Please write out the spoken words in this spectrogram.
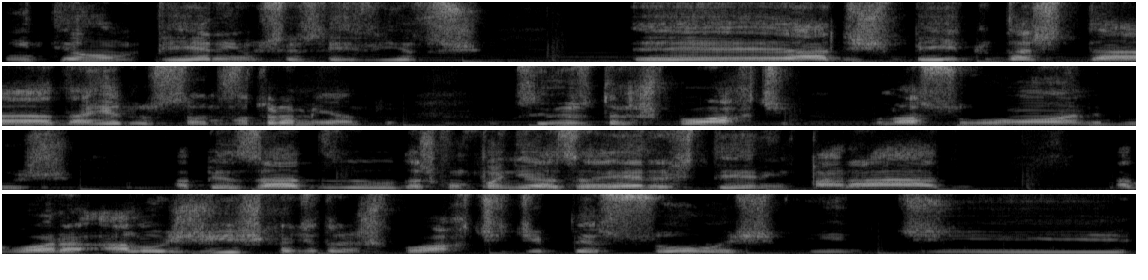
interromperem os seus serviços é, a despeito das, da, da, redução do faturamento. O serviço de transporte, o nosso ônibus, apesar do, das companhias aéreas terem parado, agora a logística de transporte de pessoas e de,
